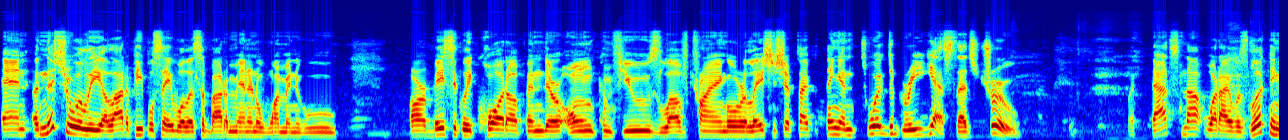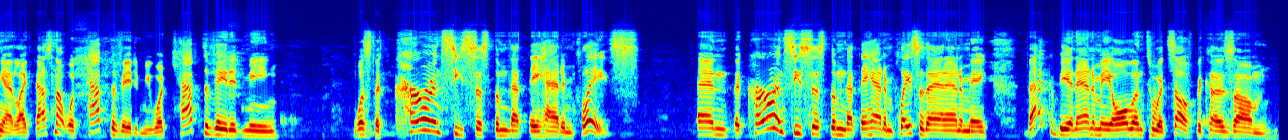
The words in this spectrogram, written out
And initially, a lot of people say, well, it's about a man and a woman who are basically caught up in their own confused love triangle relationship type of thing. And to a degree, yes, that's true. But that's not what I was looking at. Like, that's not what captivated me. What captivated me was the currency system that they had in place. And the currency system that they had in place of that anime, that could be an anime all unto itself because um,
